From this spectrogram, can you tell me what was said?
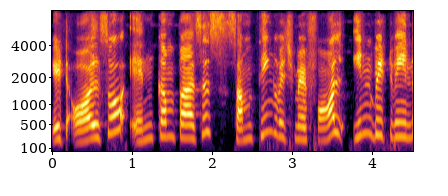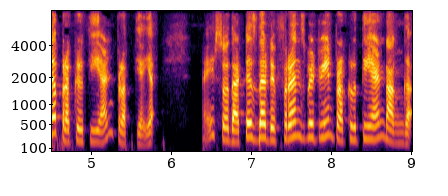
It also encompasses something which may fall in between the prakriti and pratyaya right? So that is the difference between prakriti and anga.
